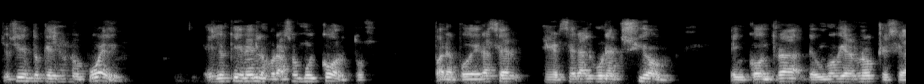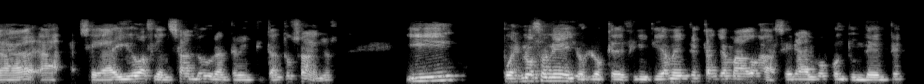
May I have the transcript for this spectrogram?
yo siento que ellos no pueden. Ellos tienen los brazos muy cortos para poder hacer, ejercer alguna acción en contra de un gobierno que se ha, se ha ido afianzando durante veintitantos años y pues no son ellos los que definitivamente están llamados a hacer algo contundente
